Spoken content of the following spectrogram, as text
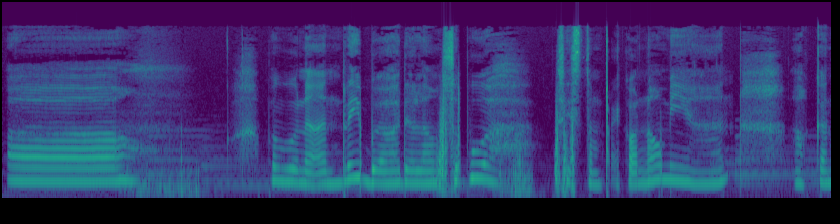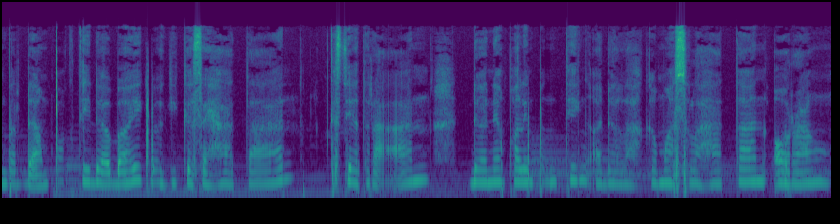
uh, penggunaan riba dalam sebuah sistem perekonomian akan berdampak tidak baik bagi kesehatan, kesejahteraan, dan yang paling penting adalah kemaslahatan orang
